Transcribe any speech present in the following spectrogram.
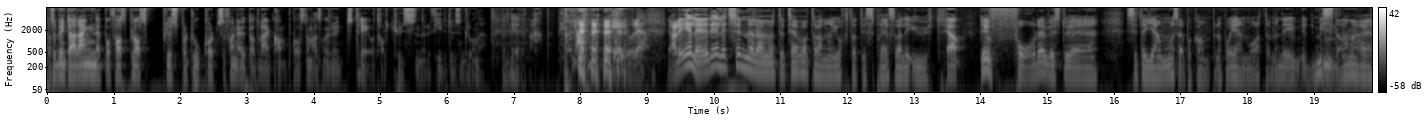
Og så begynte jeg å regne på fast plass pluss par to kort, så fant jeg ut at hver kamp kosta meg sånn rundt 3500 eller 4000 kroner. Men det er det verdt. Ja, det er jo det. Ja, det er, litt- det er litt synd at TV-avtalen har gjort at de spres veldig ut. Ja. Det er jo fordel hvis du er, sitter hjemme og se på kampene på én måte, men det, du mister Mm. den derre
